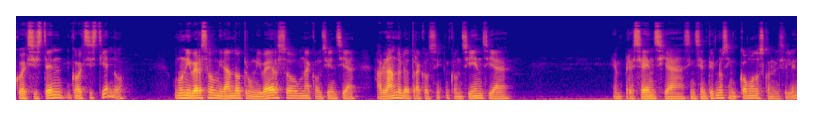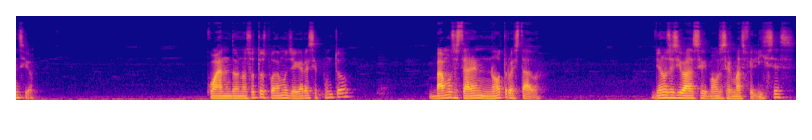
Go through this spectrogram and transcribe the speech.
coexisten, coexistiendo. Un universo mirando otro universo, una conciencia hablándole a otra conciencia, en presencia, sin sentirnos incómodos con el silencio. Cuando nosotros podamos llegar a ese punto, vamos a estar en otro estado. Yo no sé si a ser, vamos a ser más felices.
